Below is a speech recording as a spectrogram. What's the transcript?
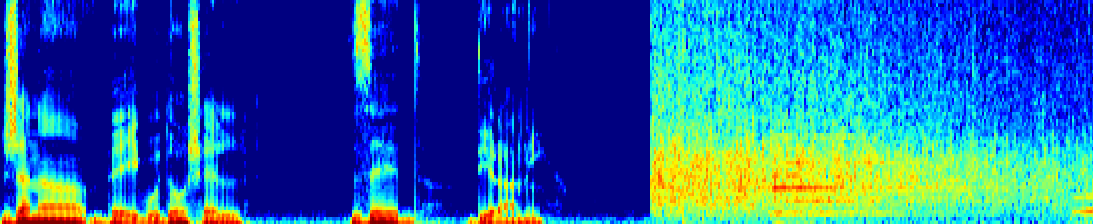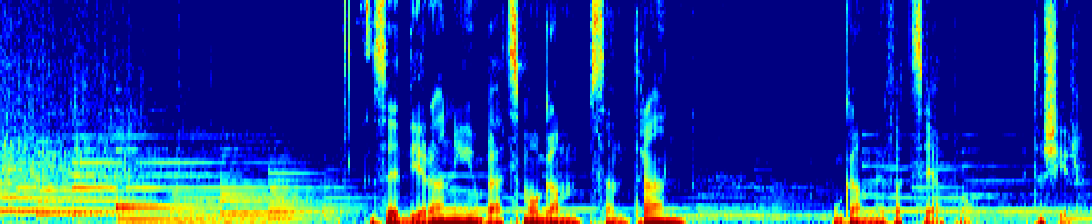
ז'נה בעיבודו של זד דיראני. זד דיראני בעצמו גם פסנתרן, הוא גם מבצע פה את השיר.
